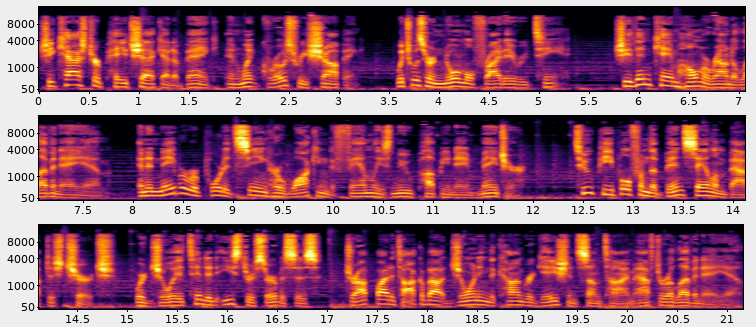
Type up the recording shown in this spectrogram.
She cashed her paycheck at a bank and went grocery shopping, which was her normal Friday routine. She then came home around 11 a.m., and a neighbor reported seeing her walking the family's new puppy named Major. Two people from the Bensalem Baptist Church, where Joy attended Easter services, dropped by to talk about joining the congregation sometime after 11 a.m.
